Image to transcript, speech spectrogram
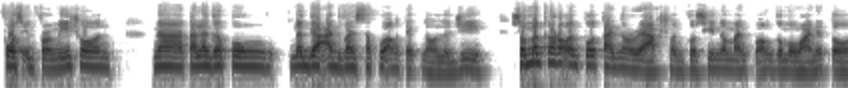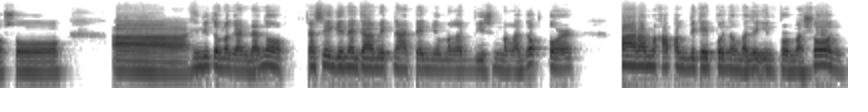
false information, na talaga pong nag advance na po ang technology. So magkaroon po tayo ng reaction kung sino man po ang gumawa nito. So ah hindi to maganda no. Kasi ginagamit natin yung mga views mga doktor para makapagbigay po ng maling impormasyon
